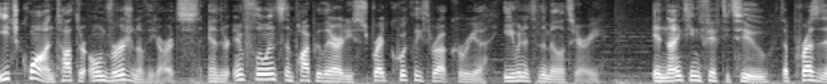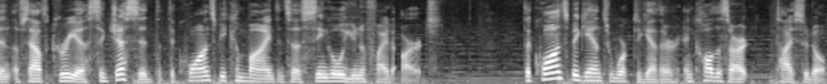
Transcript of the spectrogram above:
Each Kwan taught their own version of the arts, and their influence and popularity spread quickly throughout Korea, even into the military. In In 1952, the president of South Korea suggested that the kwans be combined into a single unified art. The kwans began to work together and called this art Taekwondo.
